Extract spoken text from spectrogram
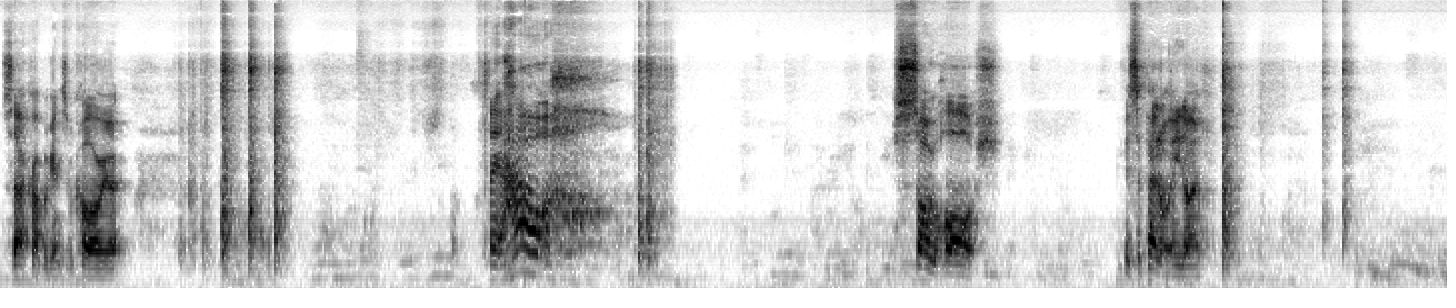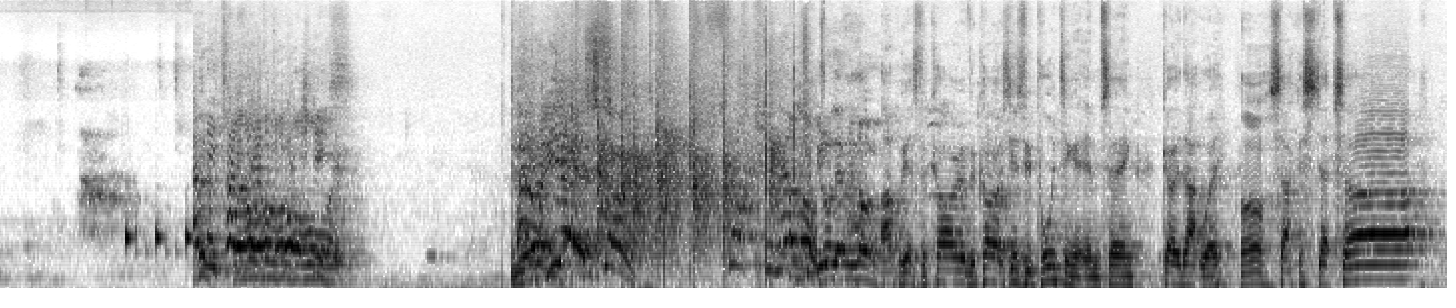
Sack up against Vicario. How. It's a penalty though. How many times do I have to watch this? Yes, go! You don't let me know. Up against Vicario. Vicario seems to be pointing at him, saying, "Go that way." Oh. Saka steps up,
